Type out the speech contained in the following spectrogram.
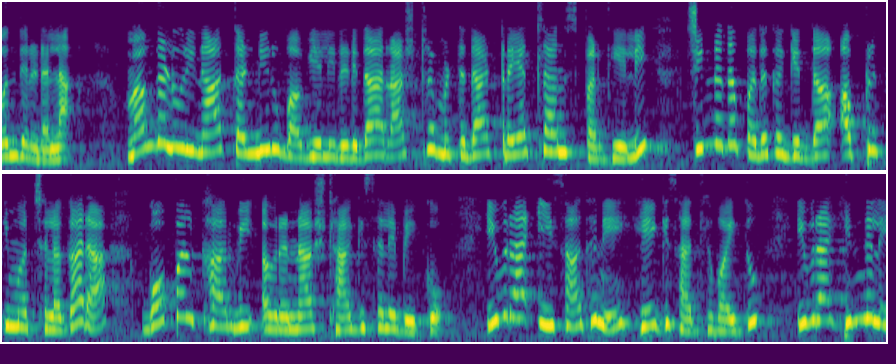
ಒಂದೆರಡಲ್ಲ. ಮಂಗಳೂರಿನ ತಣ್ಣೀರು ಬಾವಿಯಲ್ಲಿ ನಡೆದ ರಾಷ್ಟ್ರಮಟ್ಟದ ಟ್ರಯಥ್ಲಾನ್ ಸ್ಪರ್ಧೆಯಲ್ಲಿ ಚಿನ್ನದ ಪದಕ ಗೆದ್ದ ಅಪ್ರತಿಮ ಛಲಗಾರ ಗೋಪಾಲ್ ಖಾರ್ವಿ ಅವರನ್ನ ಶ್ಲಾಘಿಸಲೇಬೇಕು. ಇವರ ಈ ಸಾಧನೆ ಹೇಗೆ ಸಾಧ್ಯವಾಯಿತು? ಇವರ ಹಿನ್ನೆಲೆ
